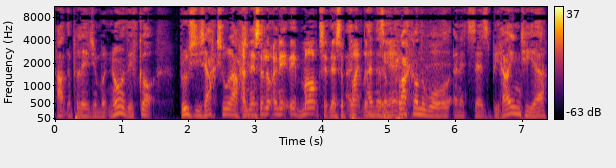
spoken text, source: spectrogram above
at the Palladium but no they've got Brucey's actual ashes And there's a look, and it, it marks it. There's a plaque. and, and there's yeah. a plaque on the wall, and it says behind here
